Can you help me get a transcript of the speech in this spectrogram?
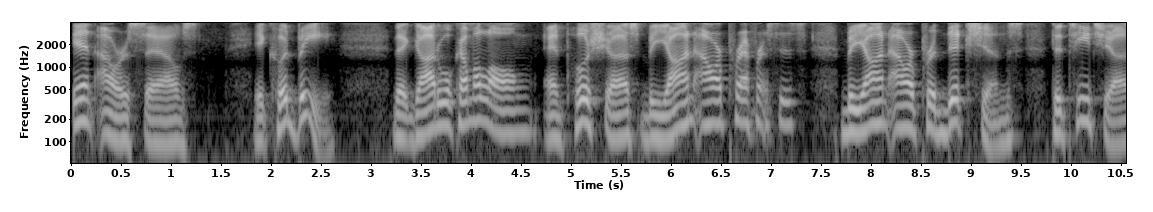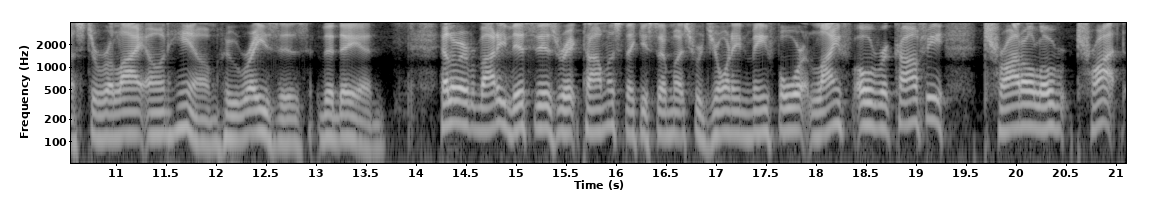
in ourselves, it could be that God will come along and push us beyond our preferences, beyond our predictions, to teach us to rely on Him who raises the dead. Hello, everybody. This is Rick Thomas. Thank you so much for joining me for Life Over Coffee. Trot all over, trot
